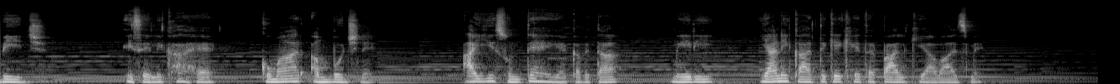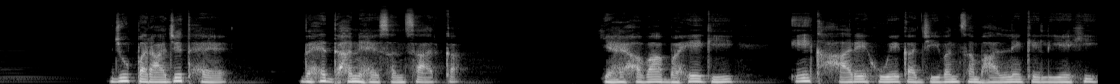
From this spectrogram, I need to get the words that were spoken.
बीज। इसे लिखा है कुमार अंबुज ने। आइए सुनते हैं यह कविता मेरी, यानी कार्तिकेय खेतरपाल की आवाज़ में। जो पराजित है वह धन है संसार का। यह हवा बहेगी एक हारे हुए का जीवन संभालने के लिए ही।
